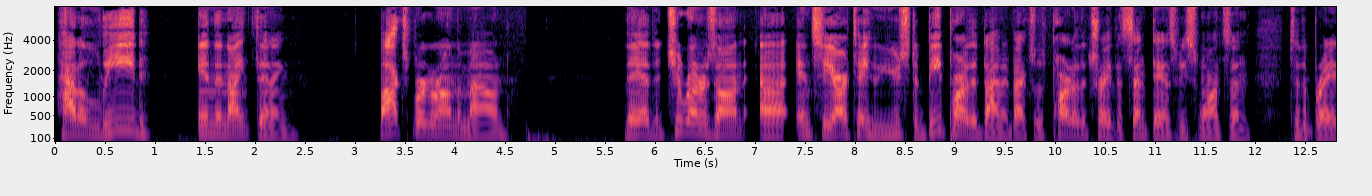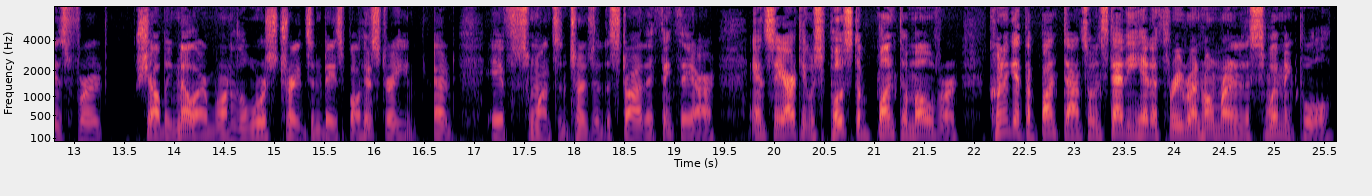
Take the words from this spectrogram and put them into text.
had a lead in the ninth inning. Boxberger on the mound. They had the two runners on. Uh, who used to be part of the Diamondbacks, was part of the trade that sent Dansby Swanson to the Braves for Shelby Miller, one of the worst trades in baseball history. And if Swanson turns into the star they think they are, Inciarte was supposed to bunt him over, couldn't get the bunt down, so instead he hit a three-run home run in the swimming pool.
